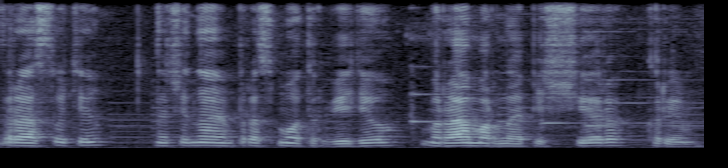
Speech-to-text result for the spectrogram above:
Здравствуйте! Начинаем просмотр видео «Мраморная пещера, Крым».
